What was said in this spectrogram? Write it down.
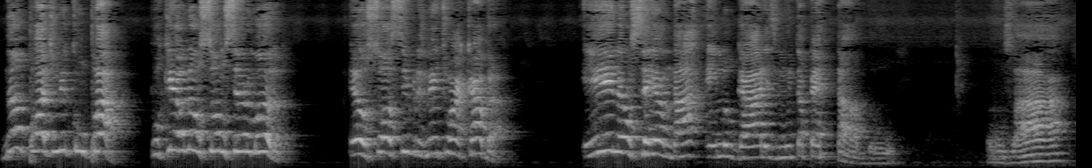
Não pode me culpar, porque eu não sou um ser humano. Eu sou simplesmente uma cabra. E não sei andar em lugares muito apertados. Vamos lá.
